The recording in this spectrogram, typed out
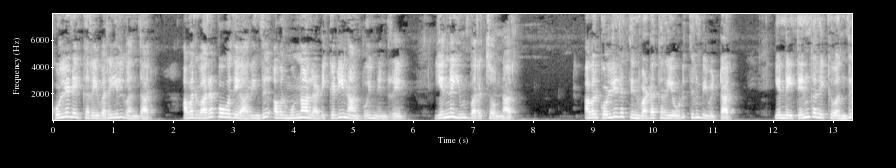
கொள்ளிடைக்கரை வரையில் வந்தார். அவர் வரப்போவதை அறிந்து அவர் முன்னால் அடிக்கடி நான் போய் நின்றேன். என்னையும் வரச் சொன்னார். அவர் கொள்ளிடத்தின் வடகரையோடு திரும்பிவிட்டார். என்னை தென்கரைக்கு வந்து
